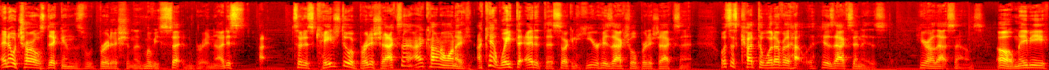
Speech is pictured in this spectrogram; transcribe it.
I know Charles Dickens was British, and the movie's set in Britain. I just I, so does Cage do a British accent? I kind of want to. I can't wait to edit this so I can hear his actual British accent. Let's just cut to whatever his accent is. Hear how that sounds. Oh, maybe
